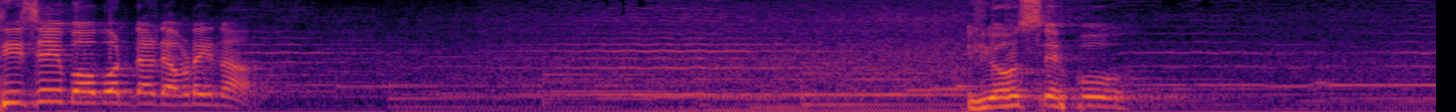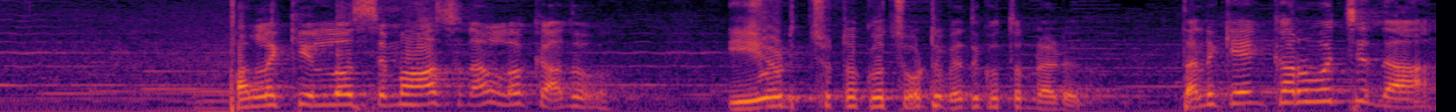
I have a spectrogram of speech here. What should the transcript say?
తీసేయి బాబు అంటాడు ఎవడైనా? యోసేపు పల్లకీల్లో సింహాసనాల్లో కాదు ఏడ్చుటకు చోటు వెతుకుతున్నాడు. తనకేం కరువు వచ్చిందా?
